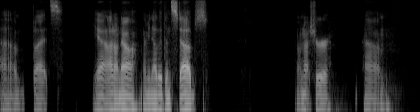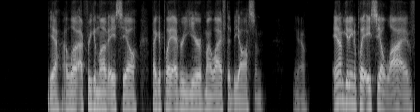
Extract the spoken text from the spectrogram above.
Um, but yeah, I don't know. I mean, other than Stubbs, I'm not sure. Um, yeah, I love, I freaking love ACL. If I could play every year of my life, that'd be awesome. You know, and I'm getting to play ACL live,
